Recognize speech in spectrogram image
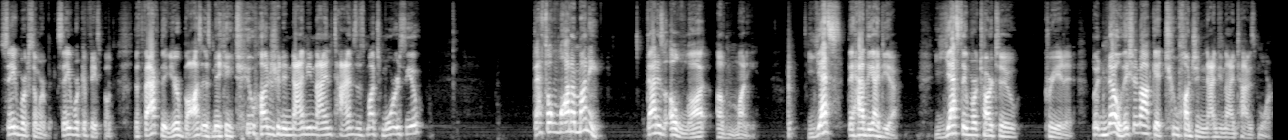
Say work somewhere big. Say work at Facebook. The fact that your boss is making 299 times as much more as you, that's a lot of money. That is a lot of money. Yes, they had the idea. Yes, they worked hard to create it. But no, they should not get 299 times more.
